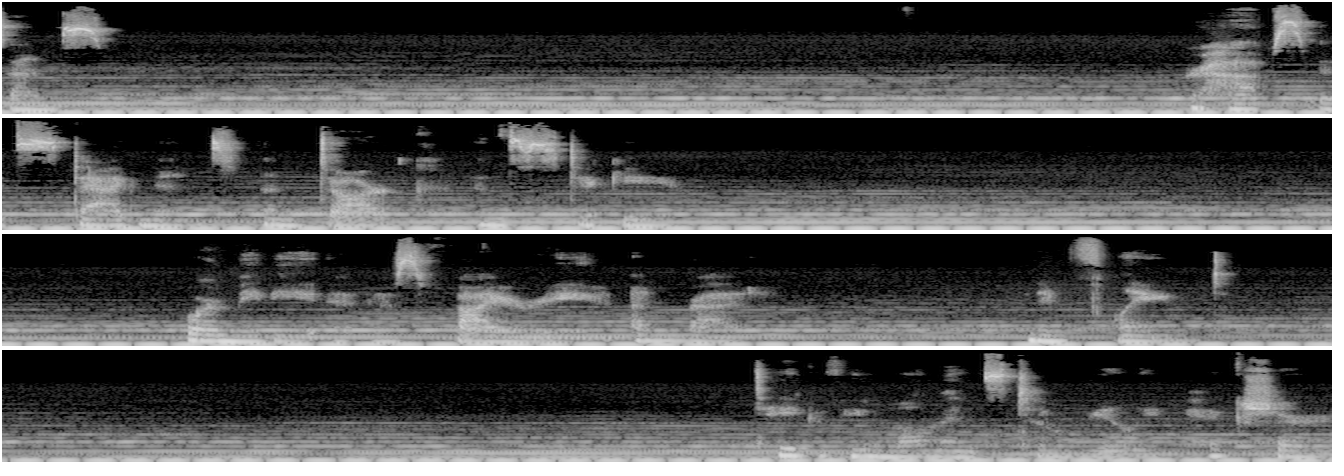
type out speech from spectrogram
sense. Perhaps it's stagnant and dark and sticky. Or maybe it is fiery and red and inflamed. Take a few moments to really picture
